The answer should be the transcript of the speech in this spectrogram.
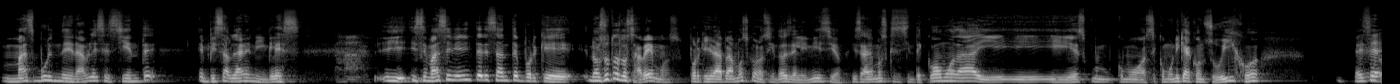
más vulnerable se siente, empieza a hablar en inglés. Y, y se me hace bien interesante porque nosotros lo sabemos, porque la vamos conociendo desde el inicio y sabemos que se siente cómoda y, y- y es como, como se comunica con su hijo. Es el,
